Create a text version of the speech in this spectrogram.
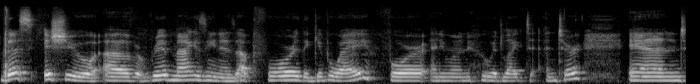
this issue of Rib Magazine is up for the giveaway for anyone who would like to enter. And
